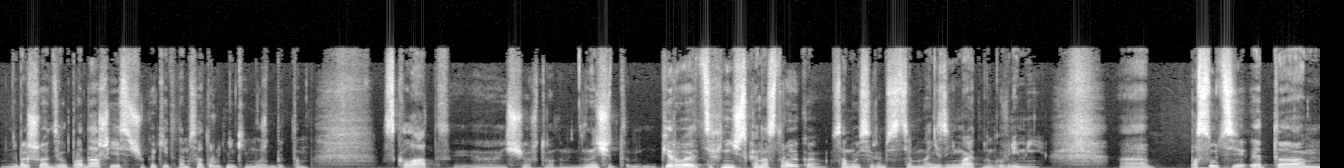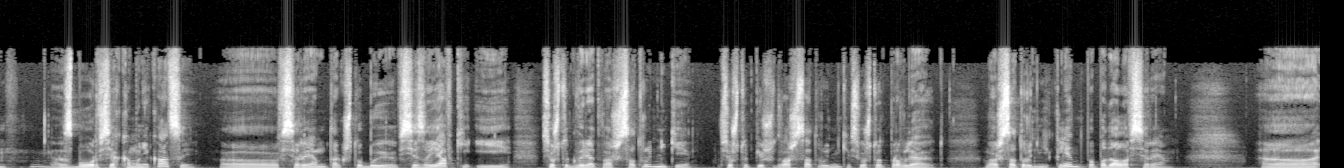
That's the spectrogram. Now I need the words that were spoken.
небольшой отдел продаж, есть еще какие-то там сотрудники, может быть, там склад, э, еще что-то. Значит, первая техническая настройка самой CRM-системы, она не занимает много времени. А, по сути, это сбор всех коммуникаций э, в CRM, так чтобы все заявки и все, что говорят ваши сотрудники, все, что пишут ваши сотрудники, все, что отправляют ваши сотрудники клиенту, попадало в CRM. А,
